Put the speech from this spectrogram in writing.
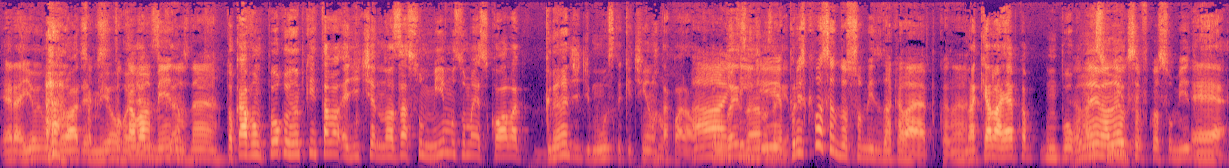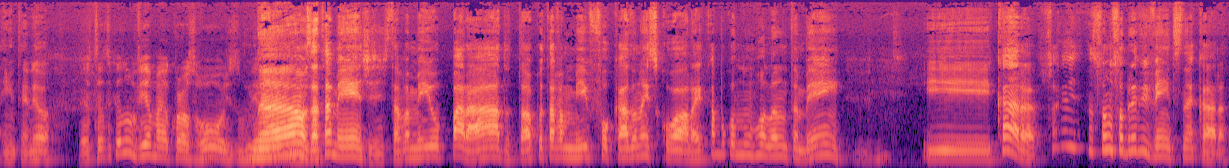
Era eu e um brother meu, tocava Rogério menos, né? Tocava um pouco, não, porque a gente, tava, a gente- nós assumimos uma escola grande de música que tinha no Taquaral. Ah, Foram dois entendi. anos É ali. por isso que você andou sumido naquela época, né? Naquela época, um pouco eu mais lembro, eu lembro que você ficou sumido. É, entendeu? Eu- tanto que eu não via mais o Crossroads. Não, Não, exatamente. A gente tava meio parado e tal, porque eu tava meio focado na escola. Aí acabou não rolando também. Uhum. E, cara, só que nós somos sobreviventes, né, cara?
